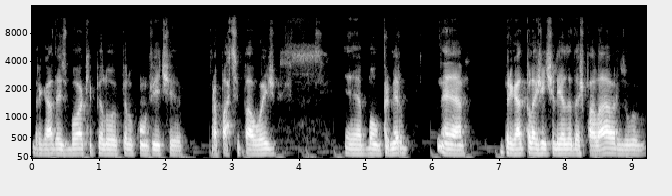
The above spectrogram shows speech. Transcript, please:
Obrigado, Esboc, pelo, pelo convite para participar hoje. É, bom, primeiro, é, obrigado pela gentileza das palavras. O,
